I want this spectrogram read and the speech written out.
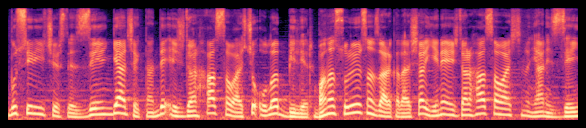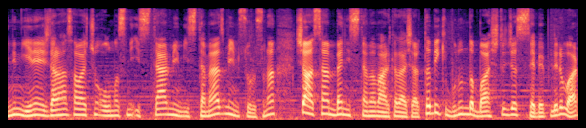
bu seri içerisinde Zayn gerçekten de Ejderha Savaşçı olabilir. Bana soruyorsanız arkadaşlar yeni Ejderha Savaşçının yani Zayn'in yeni Ejderha Savaşçının olmasını ister miyim istemez miyim sorusuna şahsen ben istemem arkadaşlar. Tabii ki bunun da başlıca sebepleri var.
